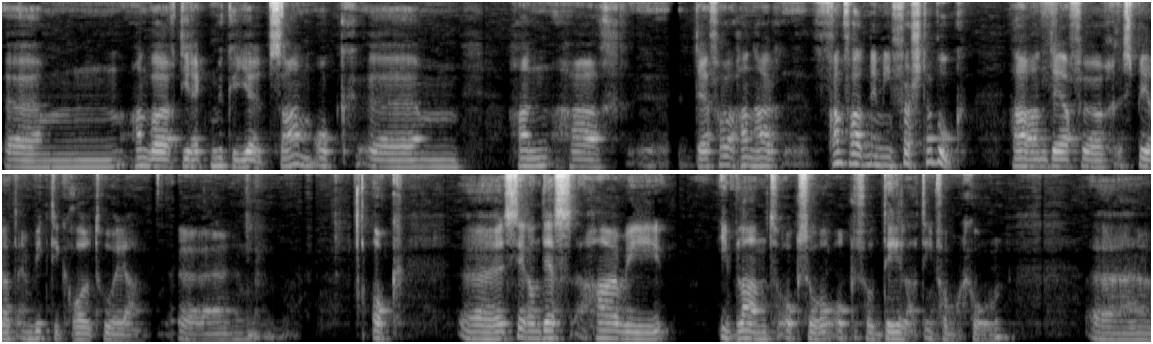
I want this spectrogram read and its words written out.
um, han var direkt mycket hjälpsam och um, han har därför, han har framförallt med min första bok har han därför spelat en viktig roll tror jag. Eh, och eh, sedan dess har vi ibland också, också delat information. Eh,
